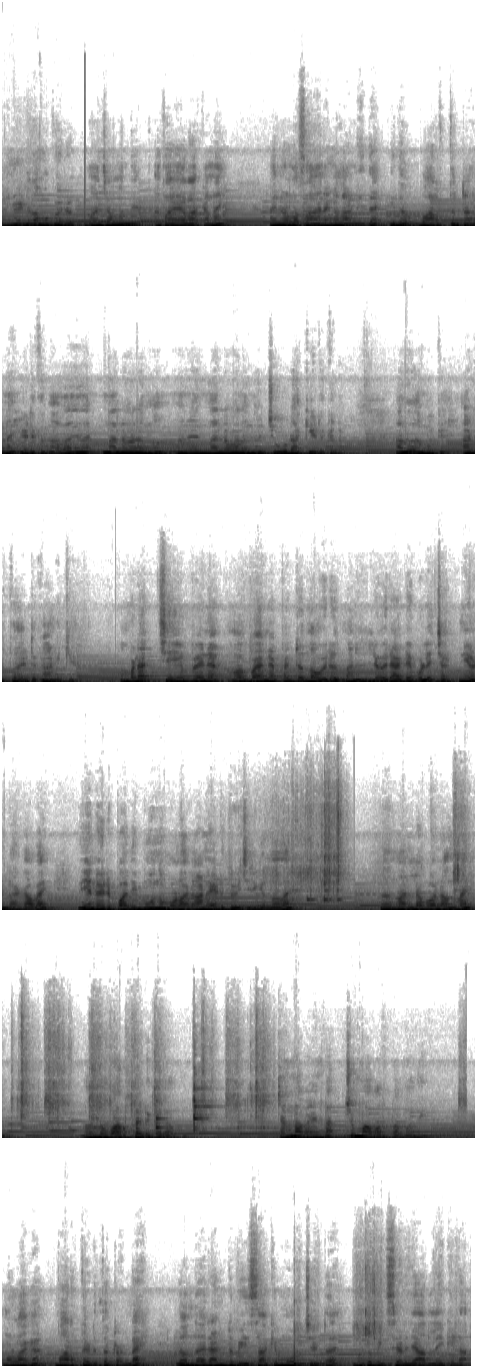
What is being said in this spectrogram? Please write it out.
അതിനുവേണ്ടി നമുക്കൊരു ചമ്മന്തി തയ്യാറാക്കണേ. അതിനുള്ള സാധനങ്ങളാണിത്. ഇത് വറുത്തിട്ടാണ് എടുക്കുന്നത്. അതായത് നല്ലപോലെ ഒന്ന് നല്ലപോലെ ഒന്ന് ചൂടാക്കി എടുക്കണം. അത് നമുക്ക് അടുത്തതായിട്ട് കാണിക്കാം. നമ്മുടെ ചേമ്പിന് പിന്നെ പറ്റുന്ന ഒരു നല്ലൊരു അടിപൊളി ചട്നി ഉണ്ടാക്കാവേ. ഇത് ഞാൻ ഒരു പതിമൂന്ന് മുളകാണ് എടുത്തു വെച്ചിരിക്കുന്നത്. അത് നല്ലപോലെ ഒന്ന് ഒന്ന് വറുത്തെടുക്കണം. എണ്ണ വേണ്ട ചുമ്മാ വറുത്താൽ മതി. മുളക് വറുത്തെടുത്തിട്ടുണ്ട്. ഇതൊന്ന് രണ്ട് പീസാക്കി മുറിച്ചിട്ട് നമുക്ക് മിക്സിയുടെ ജാറിലേക്ക് ഇടാം.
